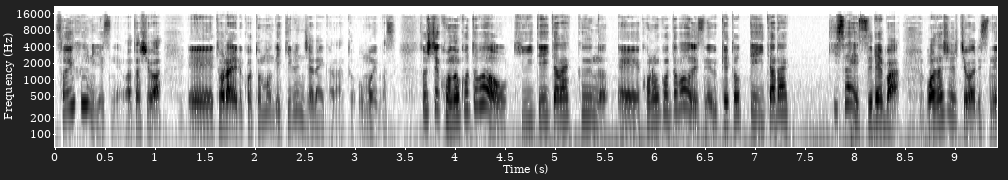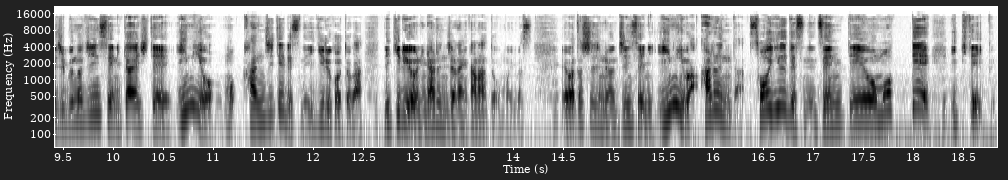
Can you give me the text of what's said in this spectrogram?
そういうふうにですね、私は、えー、捉えることもできるんじゃないかなと思います。そしてこの言葉を聞いていただくの、えー、この言葉をですね、受け取っていただきさえすれば、私たちはですね、自分の人生に対して意味をも感じてですね、生きることができるようになるんじゃないかなと思います。えー、私たちの人生に意味はあるんだ。そういうですね、前提を持って生きていく。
